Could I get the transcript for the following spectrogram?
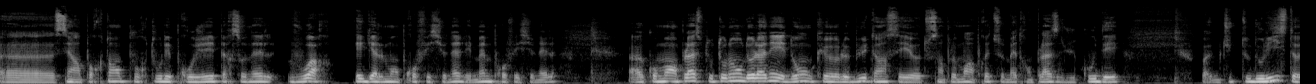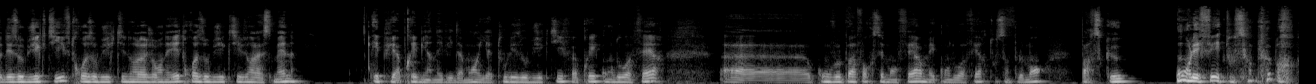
euh, c'est important pour tous les projets personnels, voire également professionnels et même professionnels qu'on met en place tout au long de l'année. Donc euh, le but, hein, c'est tout simplement après de se mettre en place du coup des bah, une petite to-do list, des objectifs, trois objectifs dans la journée, trois objectifs dans la semaine. Et puis après, bien évidemment, il y a tous les objectifs après qu'on doit faire, euh, qu'on veut pas forcément faire, mais qu'on doit faire tout simplement parce que on les fait tout simplement.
